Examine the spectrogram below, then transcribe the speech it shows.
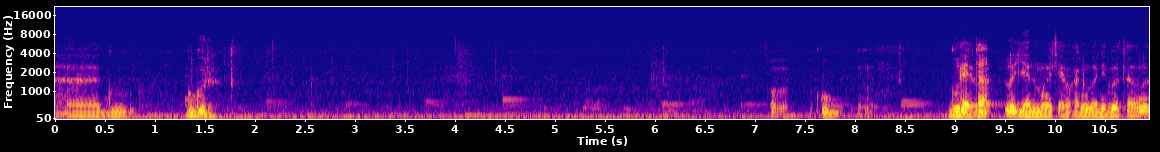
Eh, gu, gugur. Oh, gu- gurita, Eh, lo, lo jangan mengecewakan gue nih. Gue tahu lo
